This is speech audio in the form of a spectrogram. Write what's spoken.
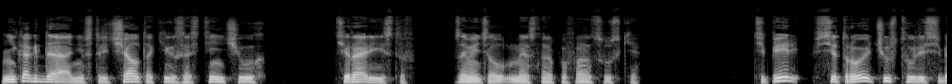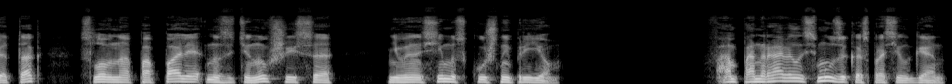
«Никогда не встречал таких застенчивых террористов», — заметил Месснер по-французски. Теперь все трое чувствовали себя так, словно попали на затянувшийся, невыносимо скучный прием. «Вам понравилась музыка?» — спросил Ген.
